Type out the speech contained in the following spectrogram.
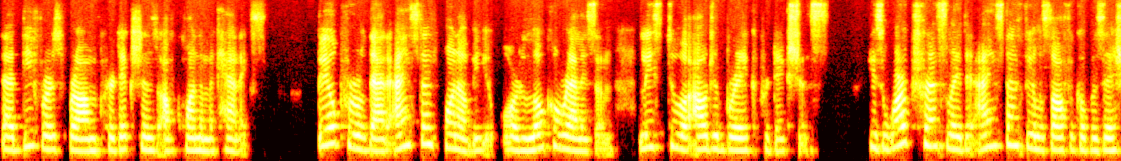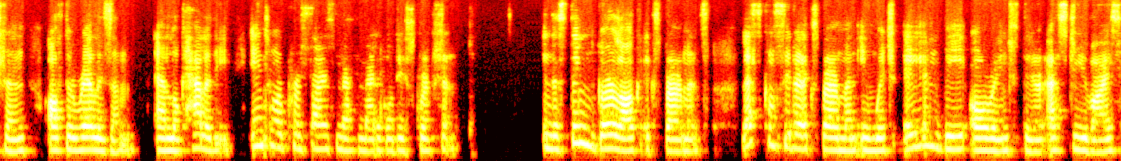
that differs from predictions of quantum mechanics. Bell proved that Einstein's point of view, or local realism, leads to algebraic predictions. His work translated Einstein's philosophical position of the realism and locality into a precise mathematical description. In the Stern-Gerlach experiments, let's consider an experiment in which A and B arrange their SGVs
